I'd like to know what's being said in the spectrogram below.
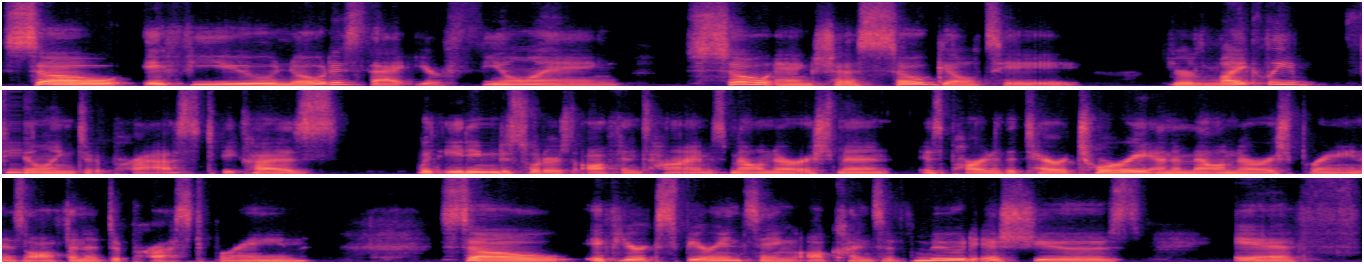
So if you notice that you're feeling so anxious, so guilty, you're likely feeling depressed because with eating disorders, oftentimes malnourishment is part of the territory, and a malnourished brain is often a depressed brain. So if you're experiencing all kinds of mood issues, if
